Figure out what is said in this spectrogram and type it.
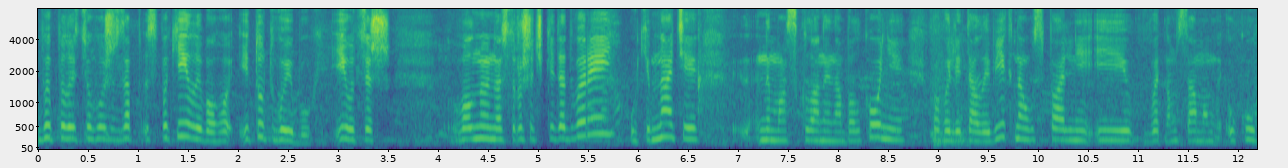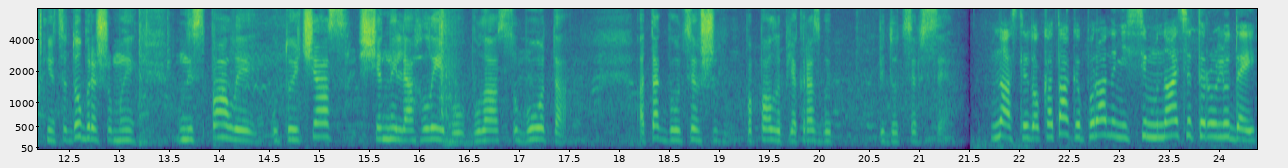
Випили цього ж заспокійливого, і тут вибух. І оце ж волнує нас трошечки до дверей. У кімнаті нема скла ні на балконі, повилітали вікна у спальні і в этом самому у кухні. Це добре, що ми не спали у той час, ще не лягли, бо була субота. А так би оце ж попали б якраз би під оце все. Внаслідок атаки поранені 17 людей.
